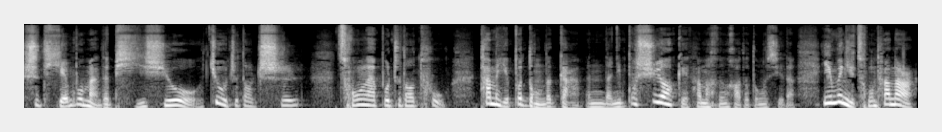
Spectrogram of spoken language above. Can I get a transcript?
是填不满的貔貅，就知道吃，从来不知道吐。他们也不懂得感恩的，你不需要给他们很好的东西的，因为你从他那儿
